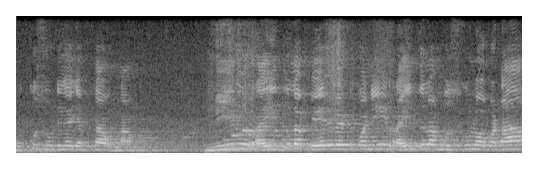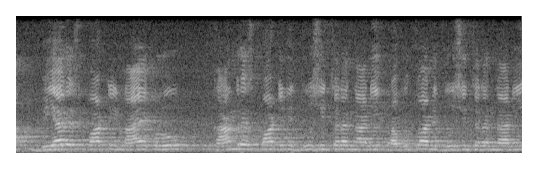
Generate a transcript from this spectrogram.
ముక్కుసూటిగా చెప్తా ఉన్నాం. మీరు రైతుల పేరు పెట్టుకొని రైతుల ముసుగు లోపల బీఆర్ఎస్ పార్టీ నాయకులు కాంగ్రెస్ పార్టీని దూషించడం కానీ ప్రభుత్వాన్ని దూషించడం కానీ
